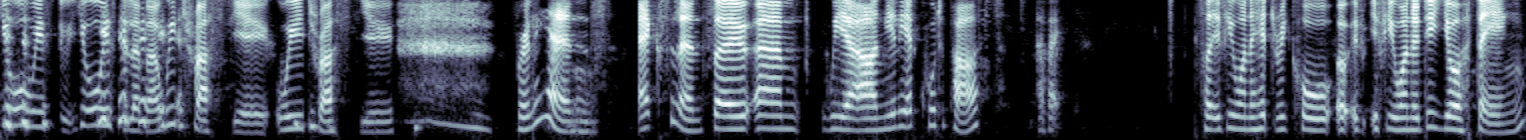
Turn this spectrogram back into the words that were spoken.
you always do. You always deliver. We trust you. We trust you. Brilliant. Excellent. So um, we are nearly at quarter past. Perfect. So if you want to hit record, or if, if you want to do your thing,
